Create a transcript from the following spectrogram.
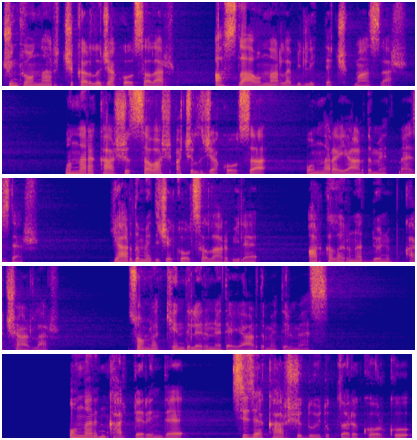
Çünkü onlar çıkarılacak olsalar, asla onlarla birlikte çıkmazlar. Onlara karşı savaş açılacak olsa, onlara yardım etmezler. Yardım edecek olsalar bile, arkalarına dönüp kaçarlar. Sonra kendilerine de yardım edilmez. Onların kalplerinde size karşı duydukları korku,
